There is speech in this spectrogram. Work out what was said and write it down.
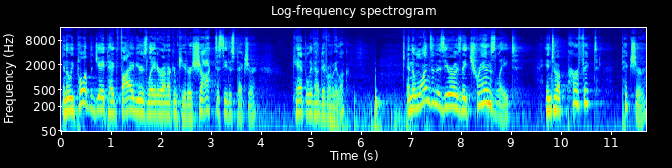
And then we pull up the JPEG five years later on our computer, shocked to see this picture. Can't believe how different we look. And the ones and the zeros, they translate into a perfect picture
